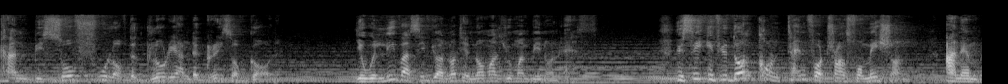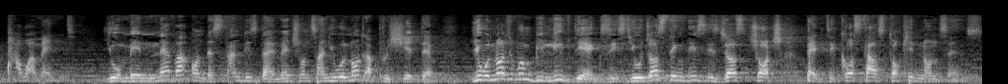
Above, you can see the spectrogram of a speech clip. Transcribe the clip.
can be so full of the glory and the grace of God. You will live as if you are not a normal human being on earth. You see if you don't contend for transformation and empowerment you may never understand these dimensions and you will not appreciate them. You will not even believe they exist. You just think this is just church pentecostals talking nonsense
